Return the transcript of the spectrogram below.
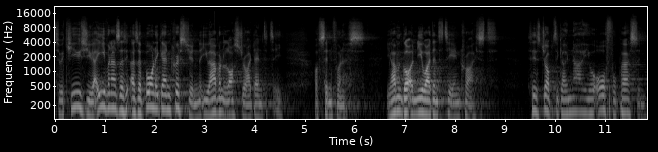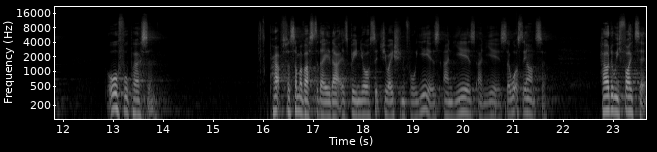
to accuse you, even as a, as a born again Christian, that you haven't lost your identity of sinfulness. You haven't got a new identity in Christ. It's his job to go, No, you're an awful person. Awful person. Perhaps for some of us today, that has been your situation for years and years and years. So, what's the answer? How do we fight it?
